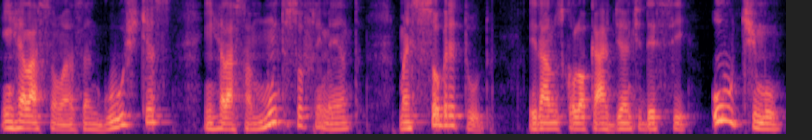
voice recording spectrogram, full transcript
em relação às angústias, em relação a muito sofrimento, mas, sobretudo, irá nos colocar diante desse último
